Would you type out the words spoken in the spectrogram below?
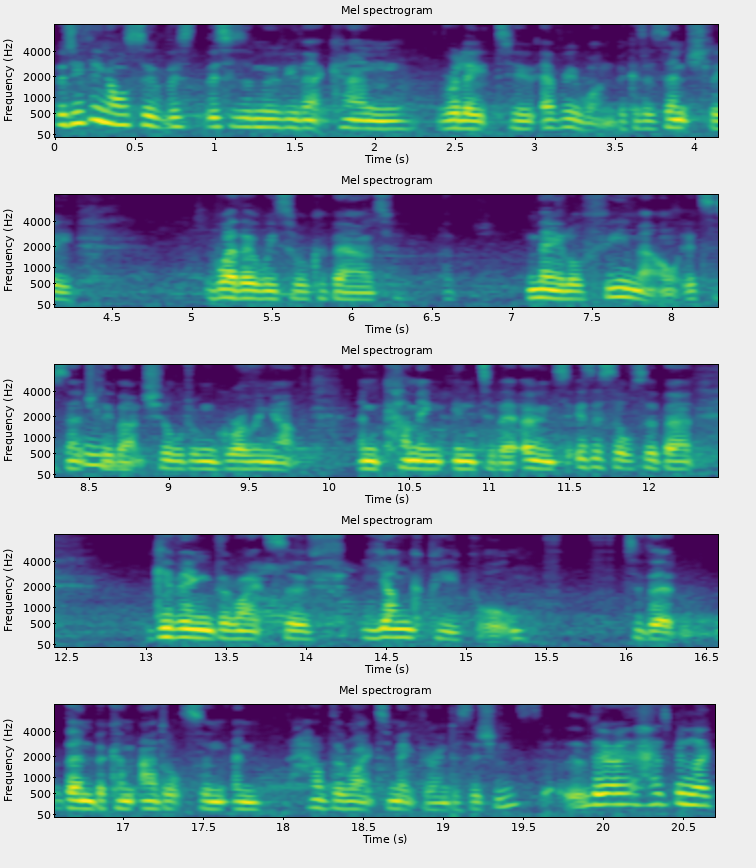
But do you think also this, this is a movie that can relate to everyone? Because essentially whether we talk about male or female, it's essentially mm. about children growing up and coming into their own. So is this also about giving the rights of young people to the, then become adults and, and, have the right to make their own decisions? There has been like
